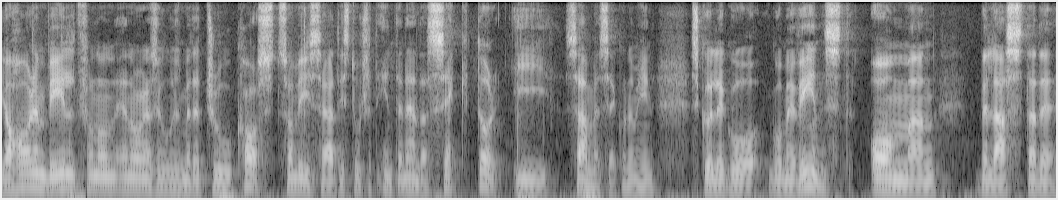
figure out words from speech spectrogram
Jag har en bild från en organisation som heter True Cost som visar att i stort sett inte en enda sektor i samhällsekonomin skulle gå, gå med vinst om man belastade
